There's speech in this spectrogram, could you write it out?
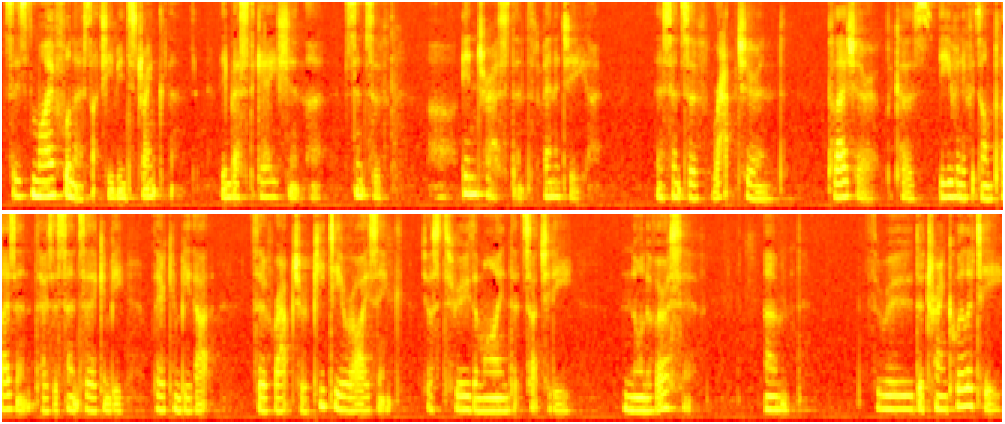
so is mindfulness actually being strengthened? The investigation, the sense of interest and sort of energy, a sense of rapture and pleasure, because even if it's unpleasant, there's a sense that there can be there can be that sort of rapture, piti arising just through the mind that's actually non-aversive. Um, through the tranquility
